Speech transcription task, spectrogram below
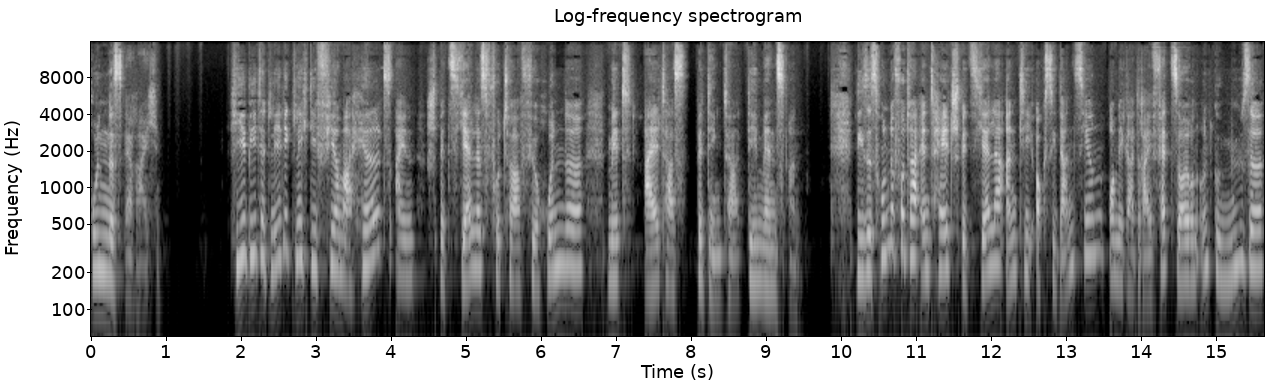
Hundes erreichen. Hier bietet lediglich die Firma Hills ein spezielles Futter für Hunde mit altersbedingter Demenz an. Dieses Hundefutter enthält spezielle Antioxidantien, Omega-3-Fettsäuren und Gemüse,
